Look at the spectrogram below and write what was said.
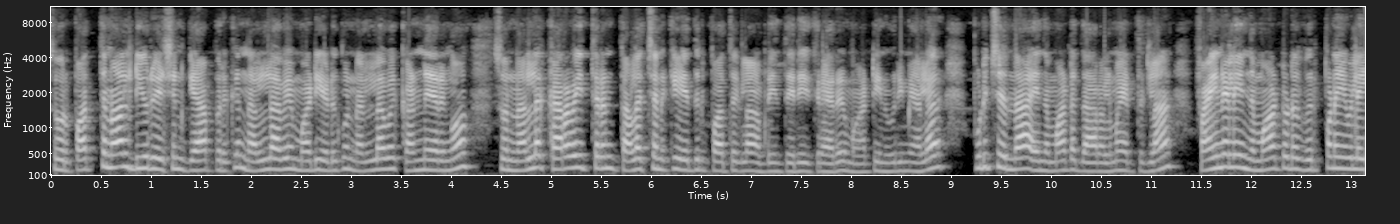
ஸோ ஒரு பத்து நாள் டியூரேஷன் கேப் இருக்குது நல்லாவே மடி எடுக்கும். நல்லாவே கண் இறங்கும். ஸோ நல்ல கறவைத்திறன் தலைச்சனுக்கே எதிர்பார்த்துக்கலாம் அப்படின்னு தெரிவிக்கிறாரு மாட்டின் உரிமையாளர். பிடிச்சிருந்தா இந்த மாட்டை தாராளமாக எடுத்துக்கலாம். ஃபைனலி இந்த மாட்டோட விற்பனை விலை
